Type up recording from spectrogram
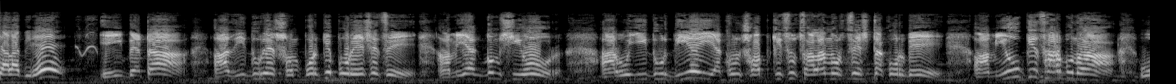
চালাবি রে। এই বেটা আজ ইঁদুরের সম্পর্কে পড়ে এসেছে আমি একদম শিওর। আর ওই ইঁদুর দিয়েই এখন সবকিছু চালানোর চেষ্টা করবে। আমিও কে ছাড়বো না। ও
